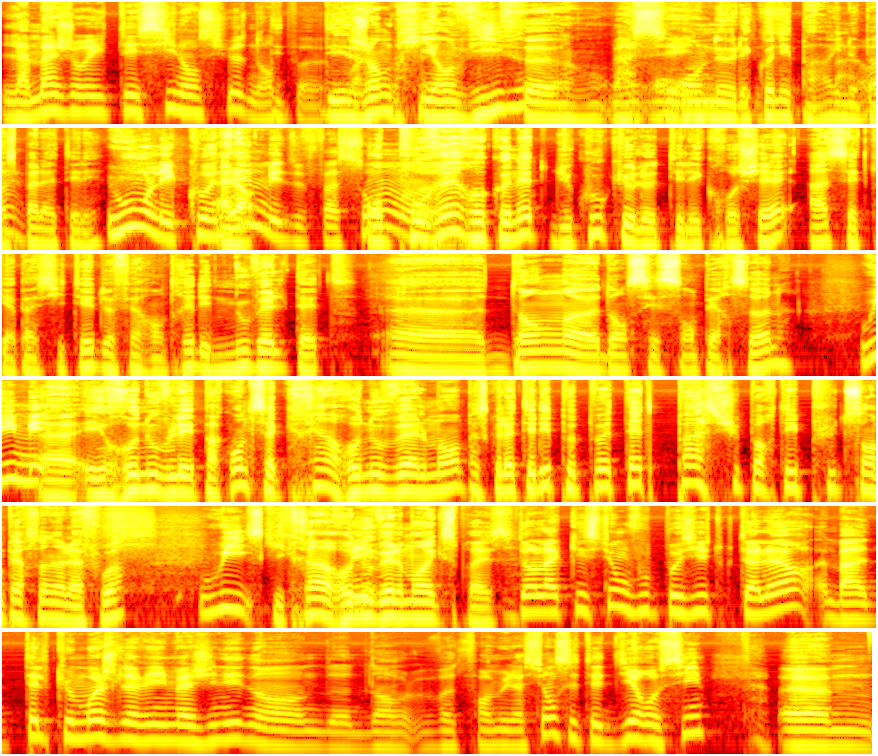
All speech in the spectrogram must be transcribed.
la majorité silencieuse. Non, des, pas- des ouais. gens qui en vivent, euh, Bah, on- ne les connaît pas, ils bah ne passent pas à la télé. Où on les connaît, Alors, mais de façon. On pourrait euh, reconnaître du coup que le télécrochet a cette capacité de faire entrer des nouvelles têtes euh, dans, dans ces 100 personnes Oui, mais et renouveler. Par contre, ça crée un renouvellement parce que la télé peut peut-être pas supporter plus de 100 personnes à la fois, oui. ce qui crée un renouvellement express. Dans la question que vous posiez tout à l'heure, bah, tel que moi je l'avais imaginé dans, dans- dans votre formulation, c'était de dire aussi, euh,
